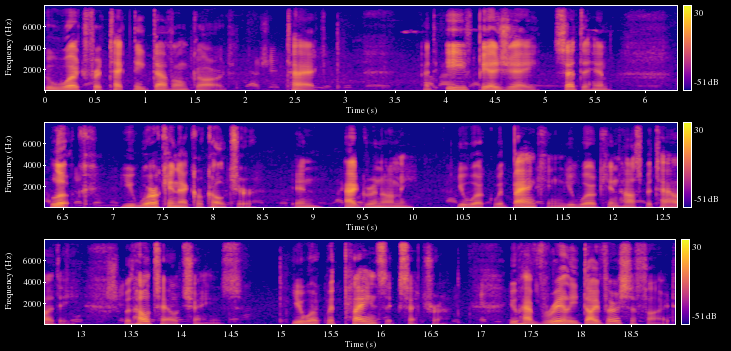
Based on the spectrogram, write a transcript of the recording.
who worked for Technique d'Avant-Garde, TAG. And Yves Piaget said to him, Look, you work in agriculture, in agronomy, you work with banking, you work in hospitality, with hotel chains, you work with planes, etc. You have really diversified.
